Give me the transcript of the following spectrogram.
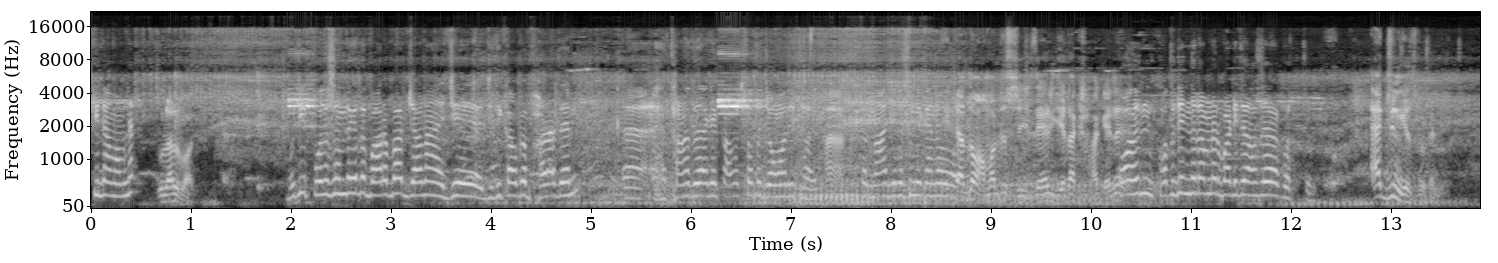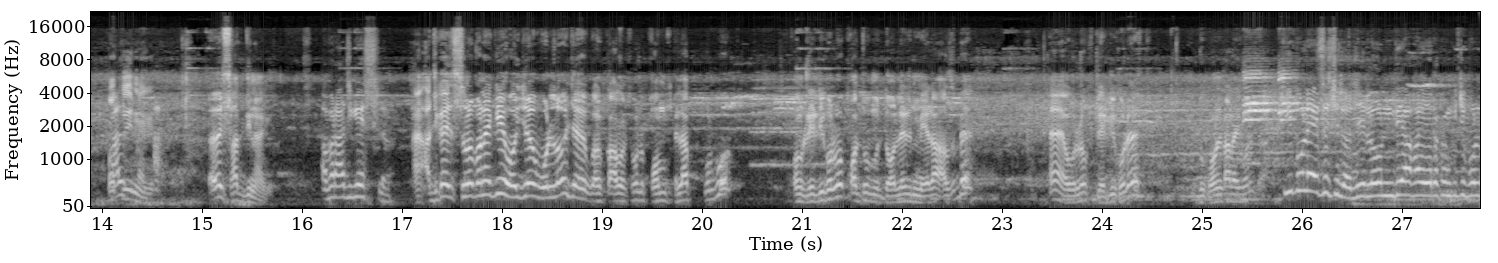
কী নাম আপনার? দুলালবাগ বলছি প্রশাসন থেকে তো বারবার জানায় যে যদি কাউকে ভাড়া দেন থানাতে আগে কাগজপত্র জমা দিতে হয়। হ্যাঁ। তো না জেনে শুনে কেন এটা তো আমাদের শীতের ইয়েটা থাকে না কতদিন কতদিন ধরে আপনার বাড়িতে আসা যাওয়া করতে একদিন গেছিল খালি কতদিন আগে? ওই সাত দিন আগে। আবার আজকে এসছিল? আজকে এসেছিল মানে কি ওই যে বলল যে কাগজপত্র ফর্ম ফিল আপ করব ফর্ম রেডি করব কত দলের মেয়েরা আসবে। হ্যাঁ ওগুলো রেডি করে দু ঘণ্টা আড়াই ঘণ্টা। কি বলে এসেছিল? যে লোন দেওয়া হয় এরকম কিছু বল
